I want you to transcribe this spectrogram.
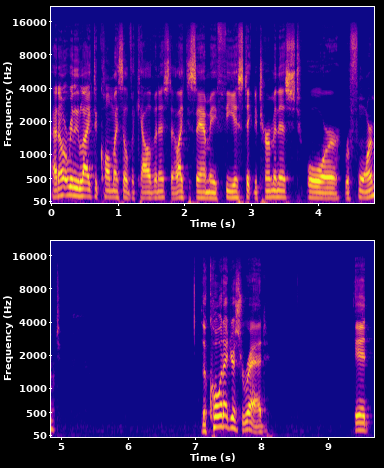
I don't really like to call myself a Calvinist. I like to say I'm a theistic determinist or reformed. The quote I just read, it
